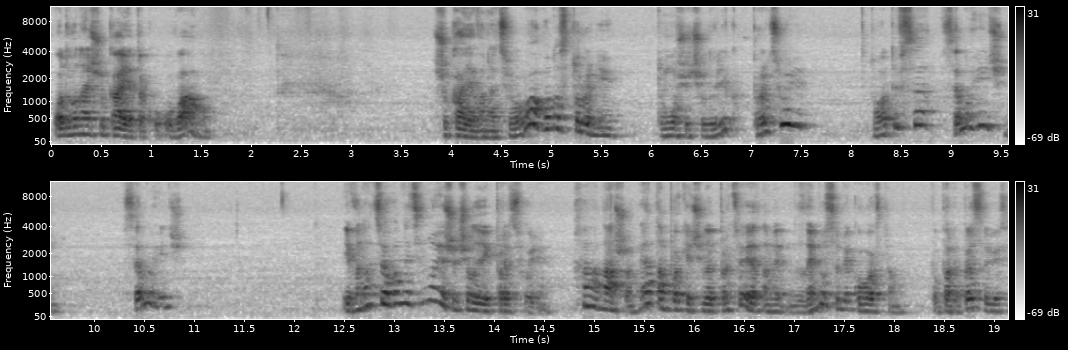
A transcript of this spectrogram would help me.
От вона й шукає таку увагу. Шукає вона цю увагу на стороні, тому що чоловік працює. От і все, все логічно. Все логічно. І вона цього не цінує, що чоловік працює. Ха, на що? Я там, поки чоловік працює, я там знайду собі когось там, попереписуюсь,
